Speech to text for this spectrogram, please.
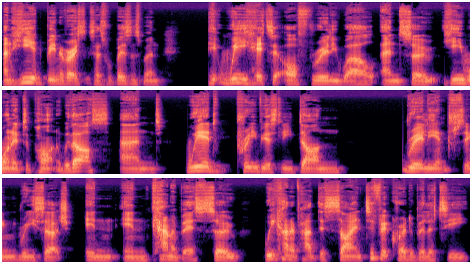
And he had been a very successful businessman. We hit it off really well. And so he wanted to partner with us. And we had previously done really interesting research in, in cannabis. So we kind of had this scientific credibility.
